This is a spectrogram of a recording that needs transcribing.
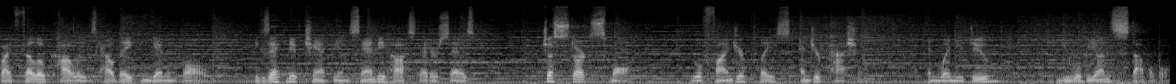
by fellow colleagues how they can get involved, Executive Champion Sandy Hostetter says, just start small. You will find your place and your passion, and when you do, you will be unstoppable.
